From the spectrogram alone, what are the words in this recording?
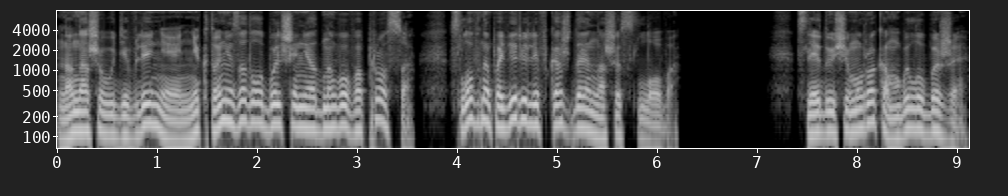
На наше удивление, никто не задал больше ни одного вопроса, словно поверили в каждое наше слово. Следующим уроком был ОБЖ.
